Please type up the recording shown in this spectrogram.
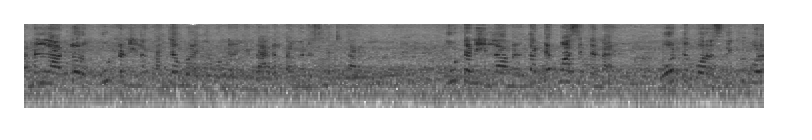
தமிழ்நாட்டில் ஒரு கூட்டணியில தஞ்சம் வைத்துக் கொண்டிருக்கின்றார்கள் கம்யூனிஸ்ட் கட்சிக்காரர்கள். கூட்டணி இல்லாம இருந்தா டெபாசிட் என்ன? ஓட்டு போற ஸ்லிப்பு கூட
